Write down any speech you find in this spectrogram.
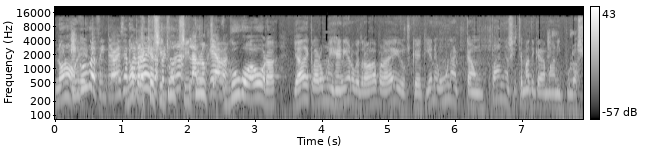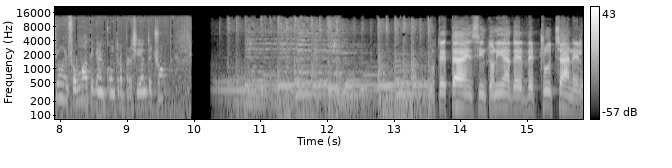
No, no, en eh, Google filtraban esa no, palabra pero y es que si tú, si tú-. Google ahora ya declaró un ingeniero que trabaja para ellos que tiene una campaña sistemática de manipulación informática en contra del presidente Trump. Usted está en sintonía de The True Channel.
